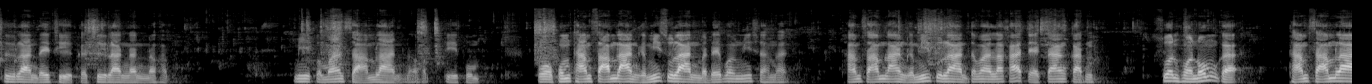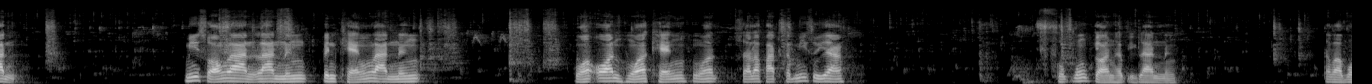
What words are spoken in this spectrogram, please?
ซื้อร้านใดถือกับซื้อร้านนั้นนะครับ มีประมาณสามล้านนะครับที่ผมพอผมถามสามล้านกับมีสุรานบัดได้ว่ามีสามล้านถามสามล้านกับมีสุราน แต่ว่าราคาแตกต่างกัน ส่วนหัวนมกับถามสามล้าน มีสองล้านล้านหนึ่งเป็นแข็งล้านหนึ่งหัวอ่อนหัวแข็งหัวสารพัดกับมีสุยางครบวงจรครับอีกล้านหนึ่งแต่ว่าบ่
